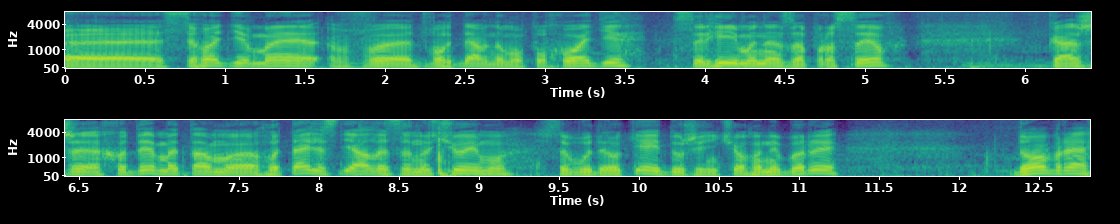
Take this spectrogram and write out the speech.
Е, сьогодні ми в двохденному поході. Сергій мене запросив. Каже, ходи, ми там е, готель зняли, заночуємо, все буде окей, дуже нічого не бери. Добре,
